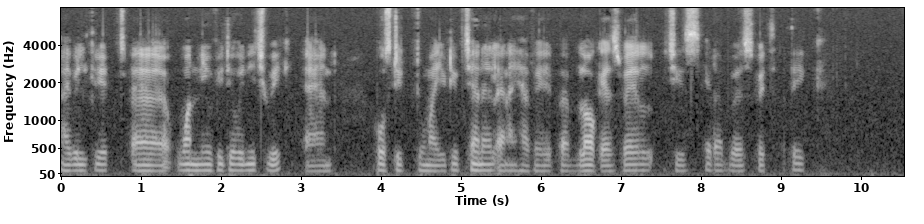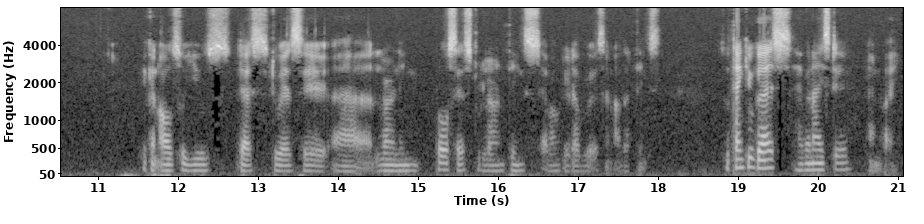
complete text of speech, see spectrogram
I will create uh, one new video in each week and post it to my YouTube channel. And I have a, a blog as well which is AWS with Atik. You can also use this to as a uh, learning process to learn things about AWS and other things. So thank you guys. Have a nice day and bye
